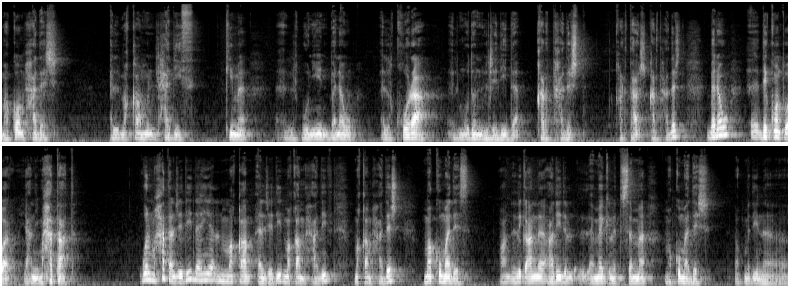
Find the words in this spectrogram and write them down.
مقام حدش. المقام الحديث كما البونيين بنوا القرى. المدن الجديدة قرط حدشت قرطاج قرط حدشت بنوا des comptoirs يعني محطات. والمحطة الجديدة هي المقام الجديد مقام حديث مقام حدشت ماكوماديس. ذلك عندنا عديد الأماكن التي تسمى ماكوماديس. مدينة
